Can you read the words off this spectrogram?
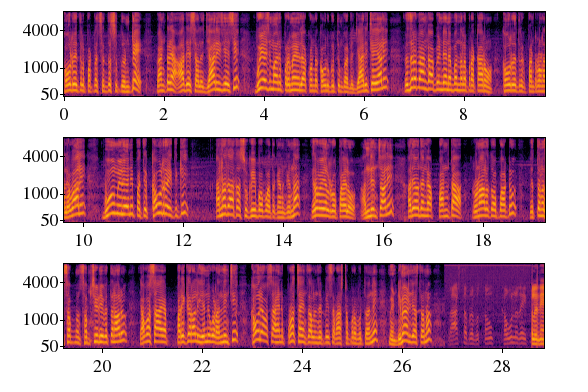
కౌలు రైతుల పట్ల సిద్ధశుద్ధి ఉంటే వెంటనే ఆదేశాలు జారీ చేసి భూ యజమాని ప్రమేయం లేకుండా కౌలు గుర్తింపు కార్డులు జారీ చేయాలి. రిజర్వ్ బ్యాంక్ ఆఫ్ ఇండియా నిబంధనల ప్రకారం కౌలు రైతులకు పంట రుణాలు ఇవ్వాలి. భూమి లేని ప్రతి కౌలు రైతుకి అన్నదాత సుఖీభ పథకం కింద ఇరవై వేల రూపాయలు అందించాలి. అదేవిధంగా పంట రుణాలతో పాటు విత్తన సబ్ సబ్సిడీ విత్తనాలు వ్యవసాయ పరికరాలు ఇవన్నీ కూడా అందించి కౌలు వ్యవసాయాన్ని ప్రోత్సహించాలని చెప్పేసి రాష్ట్ర ప్రభుత్వాన్ని మేము డిమాండ్ చేస్తాను రాష్ట్ర ప్రభుత్వం కౌలు రైతులని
